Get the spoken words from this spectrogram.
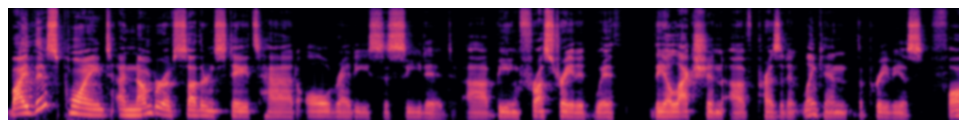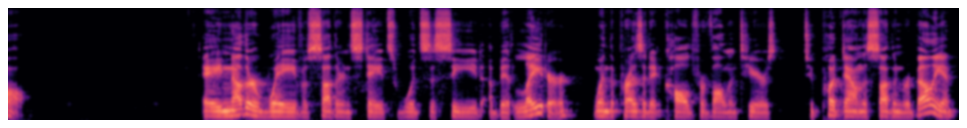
by this point, a number of southern states had already seceded, uh, being frustrated with the election of President Lincoln the previous fall. Another wave of southern states would secede a bit later when the president called for volunteers to put down the Southern Rebellion.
